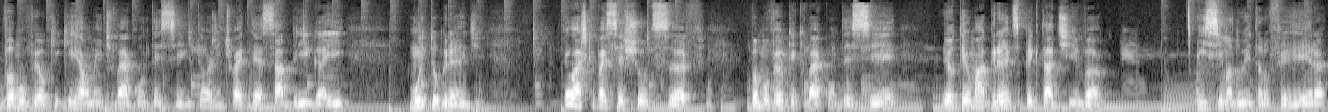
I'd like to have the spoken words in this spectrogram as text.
Vamos ver o que, que realmente vai acontecer. Então a gente vai ter essa briga aí muito grande. Eu acho que vai ser show de surf. Vamos ver o que, que vai acontecer. Eu tenho uma grande expectativa em cima do Ítalo Ferreira,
